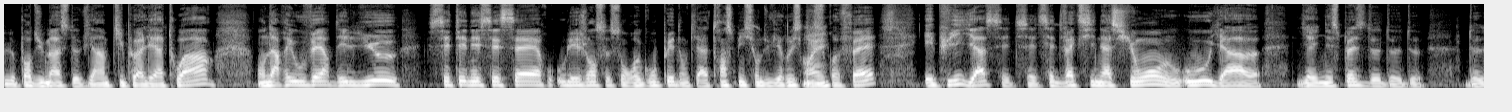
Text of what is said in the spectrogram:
le port du masque devient un petit peu aléatoire. On a réouvert des lieux, c'était nécessaire, où les gens se sont regroupés, donc il y a la transmission du virus qui se refait. Et puis il y a cette, cette, cette vaccination où il y a, il y a une espèce de, de, de de,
